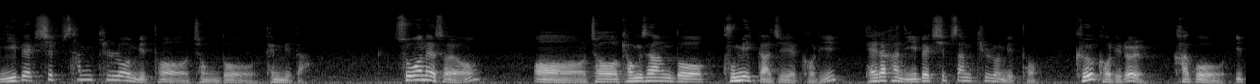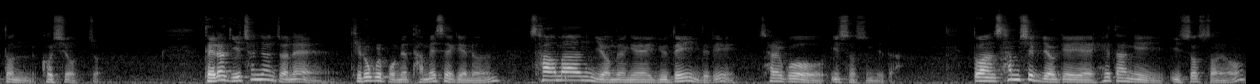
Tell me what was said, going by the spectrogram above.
213km 정도 됩니다. 수원에서요, 어, 저 경상도 구미까지의 거리 대략 한 213km 그 거리를 가고 있던 것이었죠. 대략 2000년 전에 기록을 보면 다메섹에는 4만여 명의 유대인들이 살고 있었습니다. 또한 30여 개의 해당이 있었어요.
